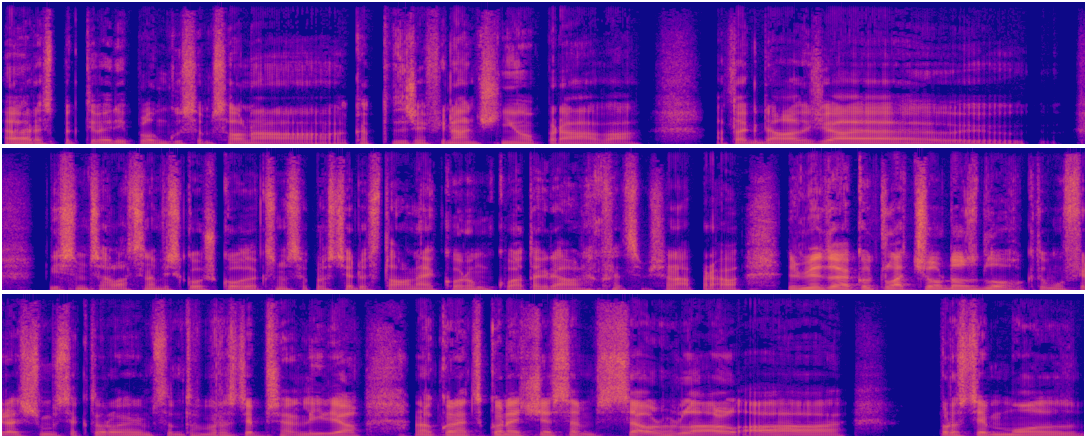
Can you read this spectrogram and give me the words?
eh, respektive diplomku jsem psal na katedře finančního práva a tak dále, takže eh, když jsem se hlásil na vysokou školu, tak jsem se prostě dostal na ekonomku a tak dále, nakonec jsem šel na práva. Takže mě to jako tlačilo dost dlouho k tomu finančnímu sektoru, jenom jsem to prostě přehlídal a nakonec konečně jsem se odhodlal a prostě mohl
